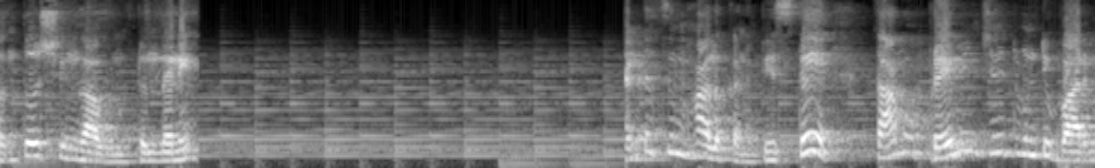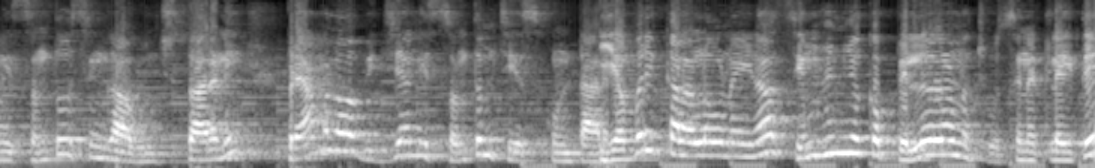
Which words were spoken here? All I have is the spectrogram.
సంతోషంగా ఉంటుందని జంట కనిపిస్తే తాము ప్రేమించేటువంటి వారిని సంతోషంగా ఉంచుతారని ప్రేమలో విజయాన్ని సొంతం చేసుకుంటారు. ఎవరి కలలోనైనా సింహం యొక్క పిల్లలను చూసినట్లయితే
